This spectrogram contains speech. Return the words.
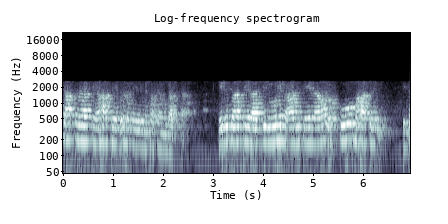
ශාස්ත්‍රාත්මය අහසේ බ්‍රහ්මණයෙන් පටන් ගත්තා. ඊට පස්සේ රාජ්‍ය නුවණින් ආදි සේනාව ඔක්කොම අතේ හිතත්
